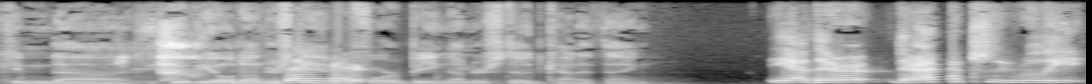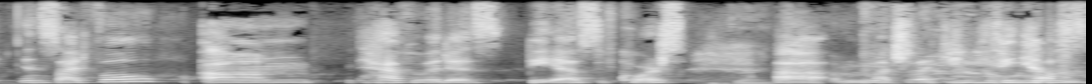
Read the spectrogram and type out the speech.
can uh, do the old understand before being understood kind of thing. Yeah, they're they're actually really insightful. Um, half of it is BS, of course, Right. uh, much like anything else.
